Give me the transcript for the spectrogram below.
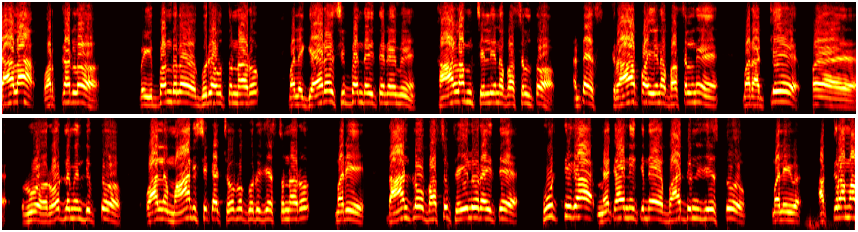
చాలా వర్కర్లు ఇబ్బందులు గురి అవుతున్నారు. మళ్ళీ గ్యారేజ్ సిబ్బంది అయితేనేమి కాలం చెల్లిన బస్సులతో అంటే స్క్రాప్ అయిన బస్సుల్ని మరి అట్లే రో- రోడ్ల మీద తిప్పుతూ వాళ్ళని మానసిక చూపకు గురి చేస్తున్నారు. మరి దాంట్లో బస్సు ఫెయిల్యూర్ అయితే పూర్తిగా మెకానిక్ నే బాధ్యుని చేస్తూ మళ్ళీ అక్రమ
